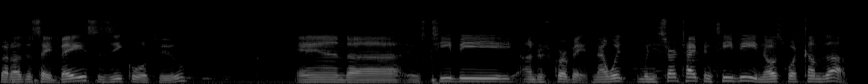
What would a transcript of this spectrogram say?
But I'll just say base is equal to, and uh, it was TB underscore base. Now, when, when you start typing TB, notice what comes up.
